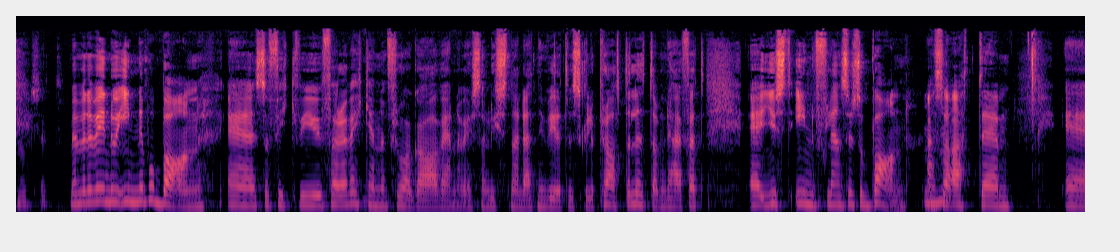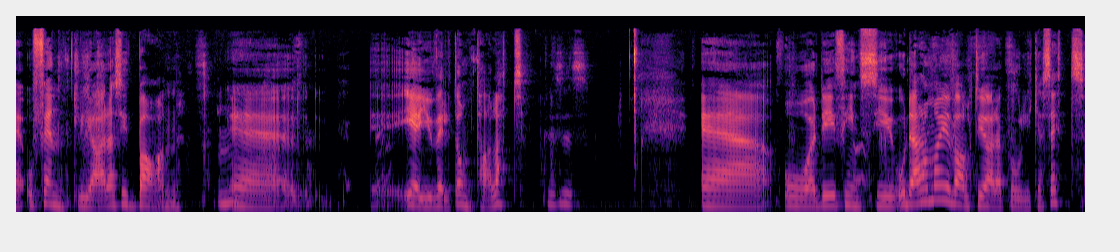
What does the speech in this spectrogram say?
något sätt. Men när vi ändå är inne på barn eh, så fick vi ju förra veckan en fråga av en av er som lyssnade att ni ville att vi skulle prata lite om det här för att eh, just influencers och barn, alltså att eh, eh, offentliggöra sitt barn eh, är ju väldigt omtalat. Precis. Eh, och det finns ju, och där har man ju valt att göra på olika sätt.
